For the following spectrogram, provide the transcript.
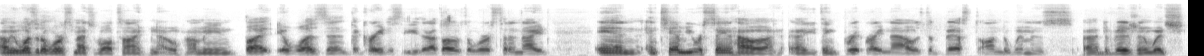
I mean, was it the worst match of all time? No. I mean, but it wasn't the greatest either. I thought it was the worst of the night. And and Tim, you were saying how uh, you think Britt right now is the best on the women's uh, division, which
